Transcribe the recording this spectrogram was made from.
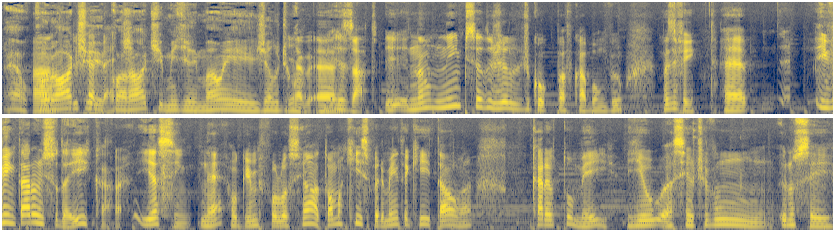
É, o corote, Chevette. corote, mid de limão e gelo de coco. a- é, Exato. E não, nem precisa do gelo de coco pra ficar bom, viu? Mas enfim, é, inventaram isso daí, cara. E assim, né? Alguém me falou assim: ó, toma aqui, experimenta aqui e tal, né? Cara, eu tomei e eu, assim, eu tive um, eu não sei,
